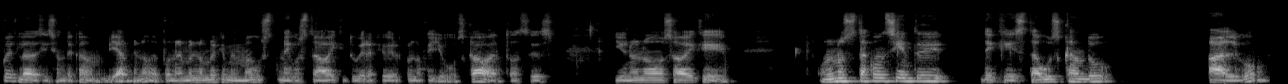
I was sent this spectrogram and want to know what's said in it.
pues la decisión de cambiarme, ¿no? De ponerme el nombre que me, me gustaba y que tuviera que ver con lo que yo buscaba. Entonces, y uno no sabe que, uno no está consciente de, que está buscando algo,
